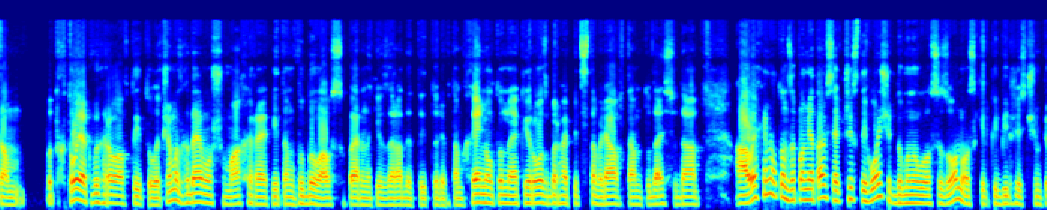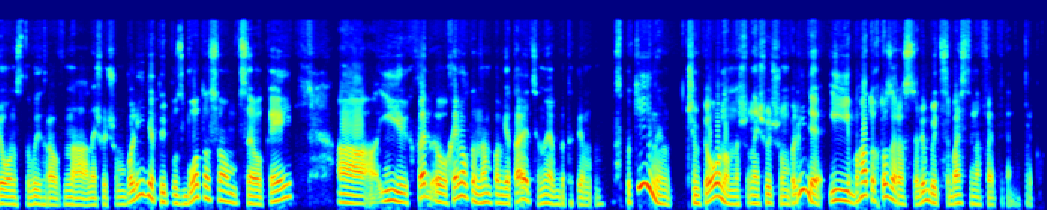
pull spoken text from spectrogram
там От хто як вигравав титул? Якщо ми згадаємо Шумахера, який там вибивав суперників заради титулів, там Хемілтона, який Росберга підставляв там туди-сюди. Але Хемілтон запам'ятався як чистий гонщик до минулого сезону, оскільки більшість чемпіонств виграв на найшвидшому боліді, типу з Ботасом, все окей. А, І Фед... Хемілтон нам пам'ятається ну, якби таким спокійним чемпіоном на найшвидшому боліді. І багато хто зараз любить Себастіна Феттеля, наприклад.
